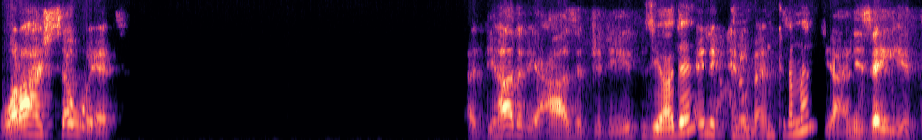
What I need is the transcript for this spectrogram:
وراها إيش سويت؟ أدي هذا الايعاز الجديد. زيادة؟ increment يعني زيد.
